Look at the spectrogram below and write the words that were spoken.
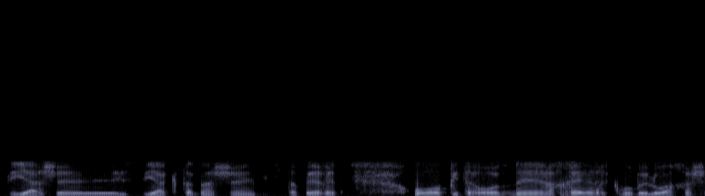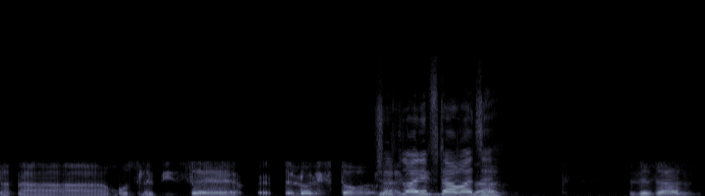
סטייה, ש... סטייה קטנה שמצטברת. או פתרון אה, אחר, כמו בלוח השנה המוסלמי, זה לא לפתור. פשוט לא לפתור את זה. זה זז.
